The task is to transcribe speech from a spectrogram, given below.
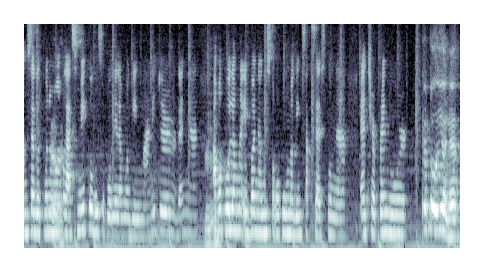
Ang sagot po ng mga Ah. classmate ko, gusto po nila maging manager, na ganyan. Mm. Ako po lang na iba na gusto ko pong maging successful na entrepreneur. Totoo yun, ha?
